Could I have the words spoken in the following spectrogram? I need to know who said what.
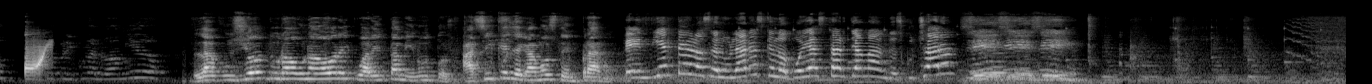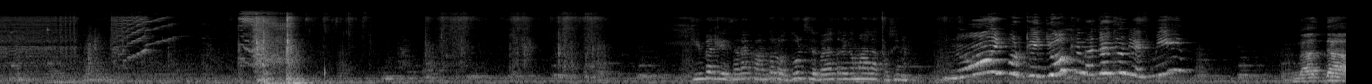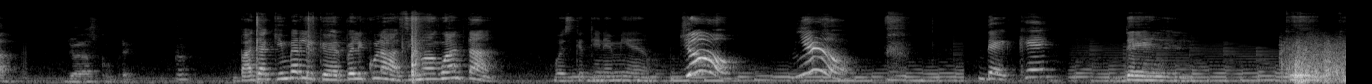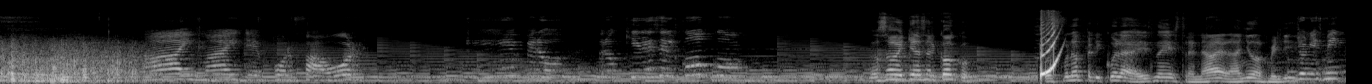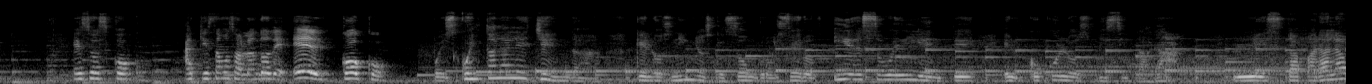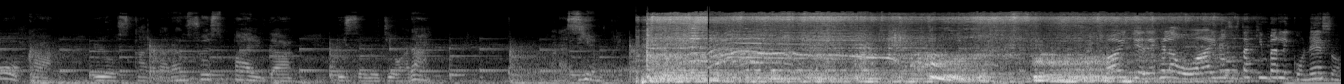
Speaker 1: miedo. La película no da miedo.
Speaker 2: La función dura una hora y 40 minutos, así que llegamos temprano.
Speaker 3: Pendiente de los celulares que los voy a estar llamando, ¿escucharon?
Speaker 4: Sí, sí, sí.
Speaker 5: Kimberly, están acabando los dulces, vaya a traer más a la cocina.
Speaker 4: No, ¿y por qué yo? Que vaya Johnny Smith.
Speaker 1: Nada. Yo las compré.
Speaker 5: Vaya Kimberly, que ver películas así no aguanta. Pues que tiene miedo.
Speaker 4: ¿Yo? ¿Miedo? ¿De qué?
Speaker 5: Del...
Speaker 3: Ay, Maye, por favor.
Speaker 4: ¿Qué? Pero, pero ¿quién es el coco?
Speaker 1: ¿No sabe quién es el Coco? Es una película de Disney estrenada en el año 2010.
Speaker 3: Johnny Smith, eso es Coco. Aquí estamos hablando de el Coco.
Speaker 5: Pues cuenta la leyenda que los niños que son groseros y desobedientes, el coco los visitará, les tapará la boca, los cargará en su espalda y se los llevará para siempre.
Speaker 3: Maye, deje la bobada y no se está Kimberly con eso.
